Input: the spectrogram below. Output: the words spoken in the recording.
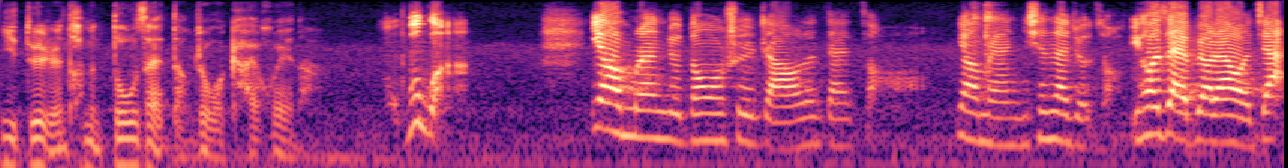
一堆人他们都在等着我开会呢。我不管。要不然你就等我睡着了再走，要不然你现在就走，以后再也不要来我家。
